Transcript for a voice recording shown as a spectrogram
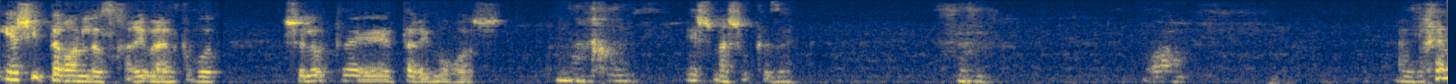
יש יתרון לזכרים והנקבות, שלא תרימו ראש. נכון. יש משהו כזה. וואו. אז לכן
